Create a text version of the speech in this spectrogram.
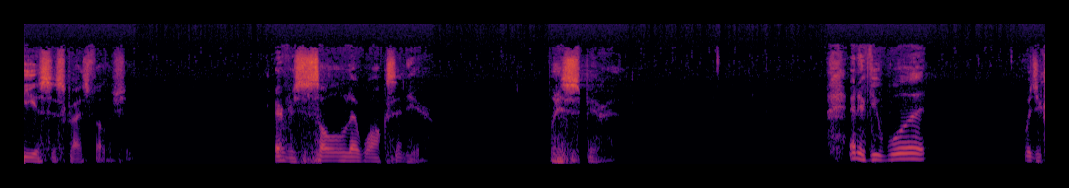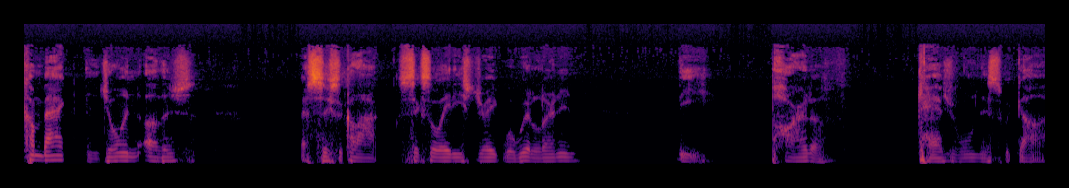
ESS Christ Fellowship. Every soul that walks in here with his spirit. And if you would, would you come back and join others at 6 o'clock, 608 East Drake, where we're learning the part of casualness with God,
